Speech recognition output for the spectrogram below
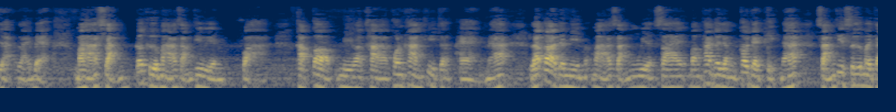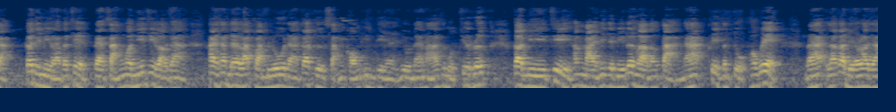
อย่างหลายแบบ มหาสังก็คือมหาสังที่เวียนฝา ครับก็มีราคาค่อนข้างที่จะแพงนะฮะแล้วก็จะมีมหาสังเวียนซ้าย บางท่านก็ยังเข้าใจผิดนะฮะสังที่ซื้อมาจากก็จะมีหลายประเทศ แต่สังวันนี้ที่เราจะให้ท่านได้รับความรู้นะก็คือสังของอินเดียอยู่ในมหาสมุทรที่ลึก ก็มีที่ข้างในนี่จะมีเรื่องราวต่างๆนะฮะที่บรรจุพระเวทนะฮะแล้วก็เดี๋ยวเราจะ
